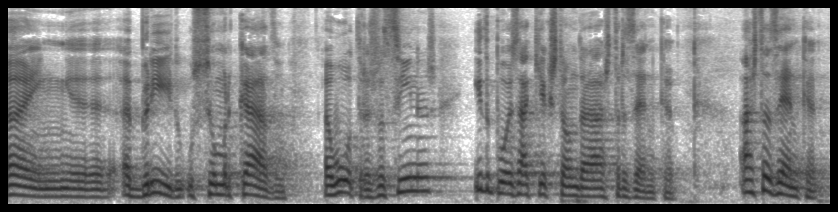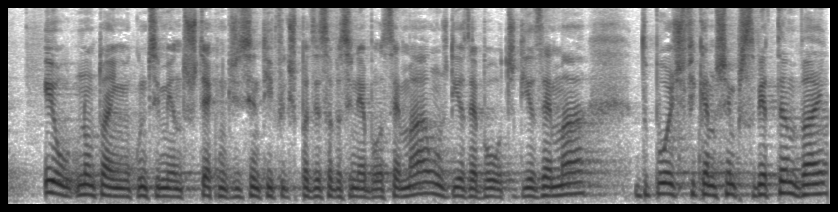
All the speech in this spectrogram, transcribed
em eh, abrir o seu mercado a outras vacinas e depois há aqui a questão da AstraZeneca. A AstraZeneca, eu não tenho conhecimentos técnicos e científicos para dizer se a vacina é boa ou se é má, uns dias é boa, outros dias é má. Depois ficamos sem perceber também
